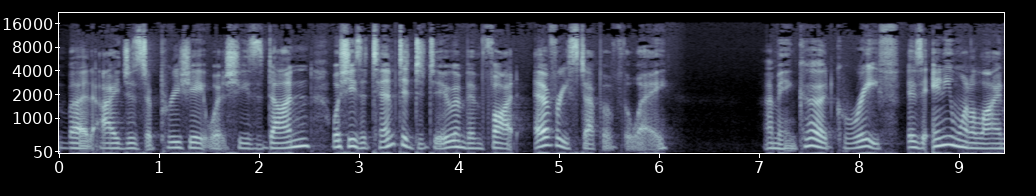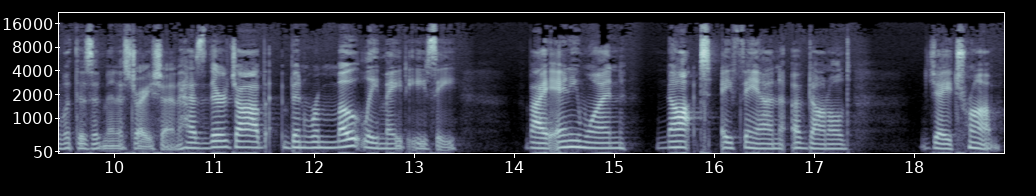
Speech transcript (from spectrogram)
But I just appreciate what she's done, what she's attempted to do, and been fought every step of the way. I mean, good grief. Is anyone aligned with this administration? Has their job been remotely made easy by anyone not a fan of Donald J. Trump?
